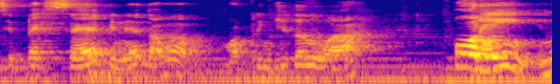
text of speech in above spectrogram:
Você percebe, né? Dá uma, uma prendida no ar. Porém,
